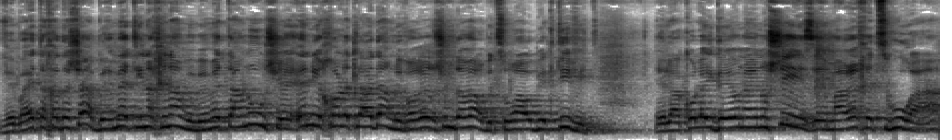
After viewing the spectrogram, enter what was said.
ובעת החדשה באמת הנה חינם ובאמת טענו שאין יכולת לאדם לברר שום דבר בצורה אובייקטיבית אלא כל ההיגיון האנושי זה מערכת סגורה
